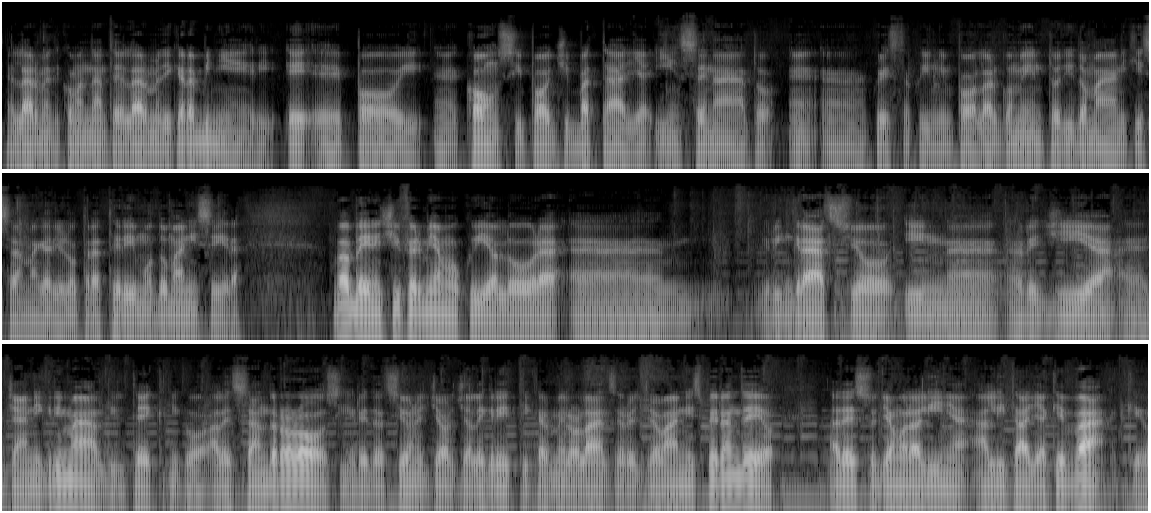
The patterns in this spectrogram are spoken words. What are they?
dell'arma, comandante dell'arma dei carabinieri e eh, poi eh, Consi, Poggi, battaglia in Senato. Eh, eh, questo quindi un po' l'argomento di domani, chissà, magari lo tratteremo domani sera. Va bene, ci fermiamo qui allora. Eh, ringrazio in eh, regia Gianni Grimaldi, il tecnico Alessandro Rosi, in redazione Giorgio Allegretti, Carmelo Lazzaro e Giovanni Sperandeo. Adesso diamo la linea all'Italia che va, che è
